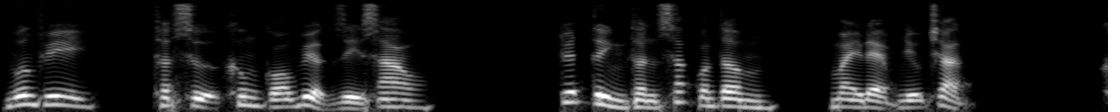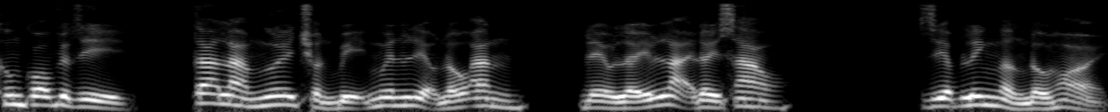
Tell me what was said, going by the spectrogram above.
Vương Phi, thật sự không có việc gì sao? Tuyết tình thần sắc quan tâm, mày đẹp nhíu chặt. Không có việc gì, ta làm ngươi chuẩn bị nguyên liệu nấu ăn, đều lấy lại đây sao? Diệp Linh ngẩng đầu hỏi.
